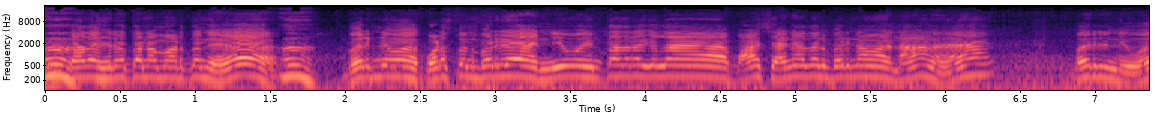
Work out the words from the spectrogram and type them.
ಇಂತಾದ ಹಿರೇತನ ಮಾಡ್ತಾನೆ. ಬರ್ರಿ ನೀವು ಕೊಡಸ್ತಾನೆ ಬರ್ರಿ. ನೀವು ಇಂಥದ್ರಾಗೆಲ್ಲ ಬಾ ಶಾನೆ ಅದಾನ ಬರ್ರಿ ನಾವ ನಾನ. ಬರ್ರಿ ನೀವು.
